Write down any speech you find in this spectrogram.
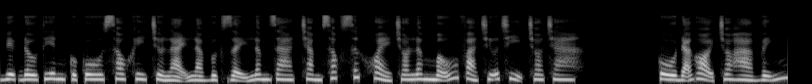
Việc đầu tiên của cô sau khi trở lại là vực dậy Lâm gia chăm sóc sức khỏe cho Lâm mẫu và chữa trị cho cha. Cô đã gọi cho Hà Vĩnh.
